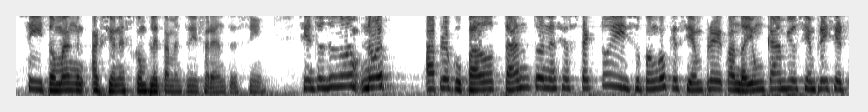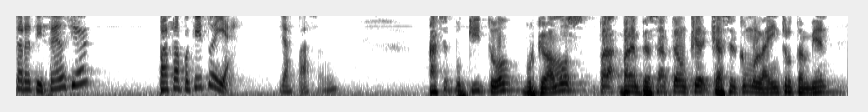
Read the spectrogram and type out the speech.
Sí, toman acciones completamente diferentes, sí. Sí, entonces no, me- no me ha preocupado tanto en ese aspecto y supongo que siempre, cuando hay un cambio, siempre hay cierta reticencia. Pasa poquito y ya, ya pasa. ¿no? Hace poquito, porque vamos, para, para empezar tengo que, que hacer como la intro también.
